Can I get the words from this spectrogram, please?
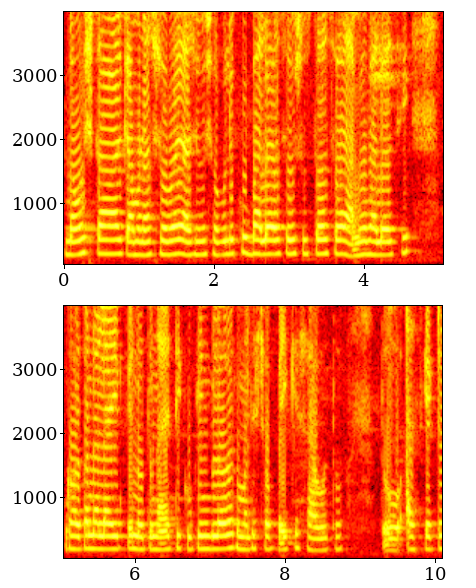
নমস্কার, কেমন আছো সবাই? আশা করি সকলে খুব ভালো আছো, সুস্থ আছো, আর আমিও ভালো আছি। ঘরকানা লাইফে নতুন আরেকটি কুকিং ব্লগে তোমাদের সবাইকে স্বাগত। তো আজকে একটা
